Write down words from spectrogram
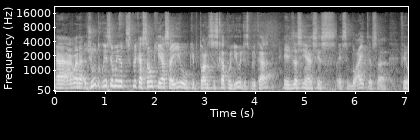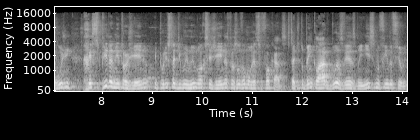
Ah, agora, junto com isso, é uma outra explicação que essa aí, o Kip Thorne se escapuliu de explicar. Ele diz assim, esses, esse blight, essa ferrugem respira nitrogênio e por isso está diminuindo o oxigênio e as pessoas vão morrer sufocadas. Está dito bem claro duas vezes, no início e no fim do filme.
